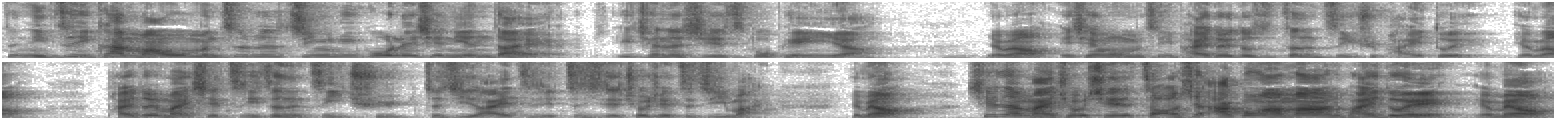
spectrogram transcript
你自己看嘛，我们是不是经历过那些年代？以前的鞋子多便宜啊，有没有？以前我们自己排队都是真的自己去排队，有没有？排队买鞋自己真的自己去，自己来自己自己的球鞋自己买，有没有？现在买球鞋找一些阿公阿妈去排队，有没有？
